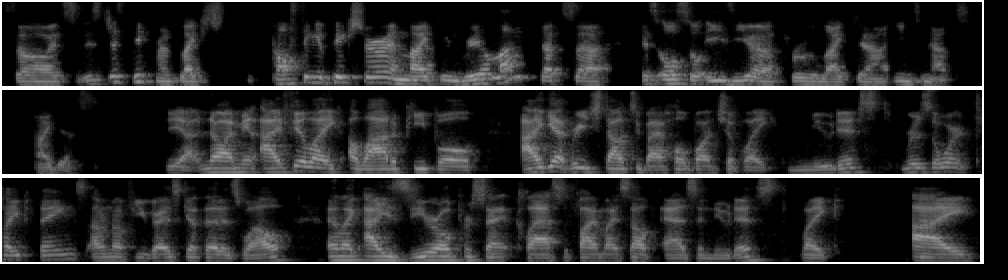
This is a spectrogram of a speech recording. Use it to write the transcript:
so it's it's just different like posting a picture and like in real life that's uh it's also easier through like uh, internet i guess Yeah. No, I mean, I feel like a lot of people. I get reached out to by a whole bunch of like nudist resort type things. I don't know if you guys get that as well. And like, I zero percent classify myself as a nudist. Like, I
